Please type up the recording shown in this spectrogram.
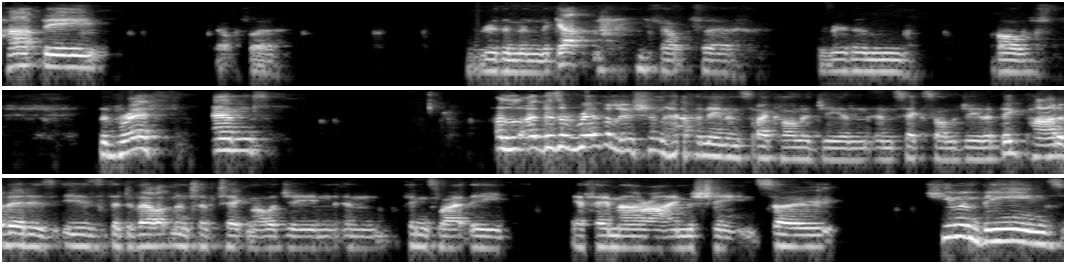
heartbeat, felt for rhythm in the gut, felt for the rhythm of the breath. And uh, there's a revolution happening in psychology and, and, sexology, and a big part of it is is the development of technology and, and things like the fMRI machine. So human beings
